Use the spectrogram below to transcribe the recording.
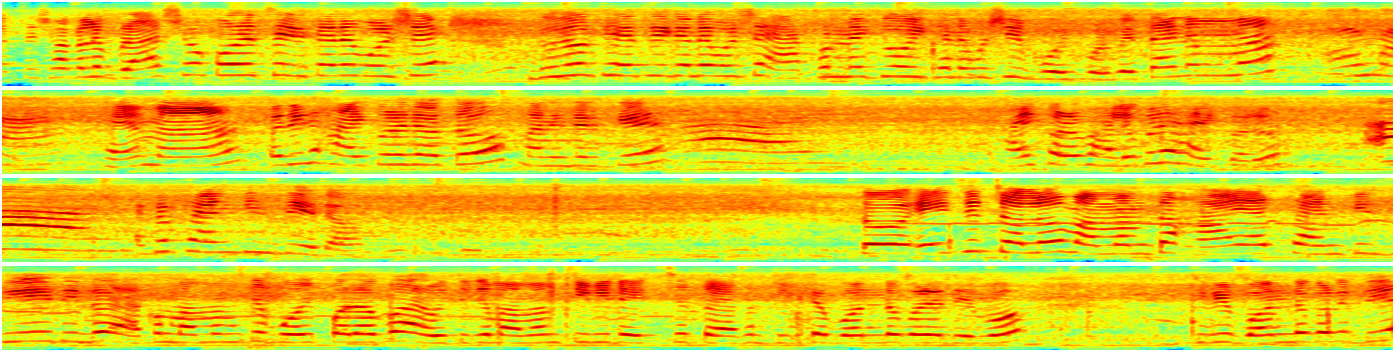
আছে। সকালে ব্রাশও করেছে এখানে বসে দুধও খেয়েছে এখানে বসে এখন নাকি ওইখানে বসে বই পড়বে। তাই না মা। হ্যাঁ মা। ওদিকে হাই করে দাও তো মানিদেরকে। হাই। করো ভালো করে হাই করো। একটা ফ্যান কিস দিয়ে দাও। তো এই যে চলো, মামাম তো হাই আর কিস দিয়েই দিল। এখন মামামকে বই পড়াবো আর ওইদিকে মামাম টিভি দেখছে, তো এখন টিভিটা বন্ধ করে দেব। টিভি বন্ধ করে দিয়ে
